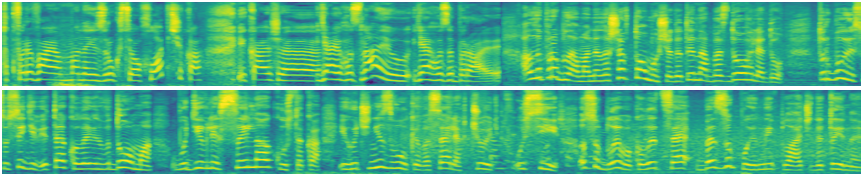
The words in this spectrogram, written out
Так вириває в мене із рук цього хлопчика і каже: Я його знаю, я його забираю. Але проблема не лише в тому, що дитина без догляду. Турбує сусідів і те, коли він вдома. У будівлі сильна акустика і гучні звуки в оселях чують усі, особливо коли це беззупинний плач дитини.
